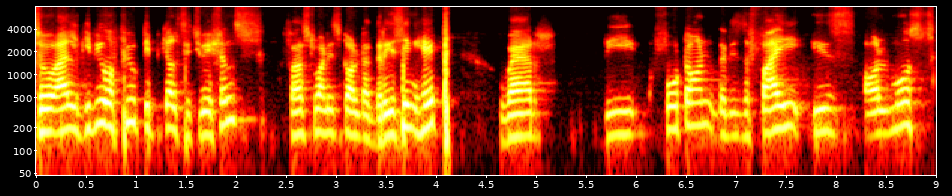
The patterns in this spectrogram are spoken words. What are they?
So I'll give you a few typical situations. First one is called a grazing hit, where the photon, that is the phi, is almost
